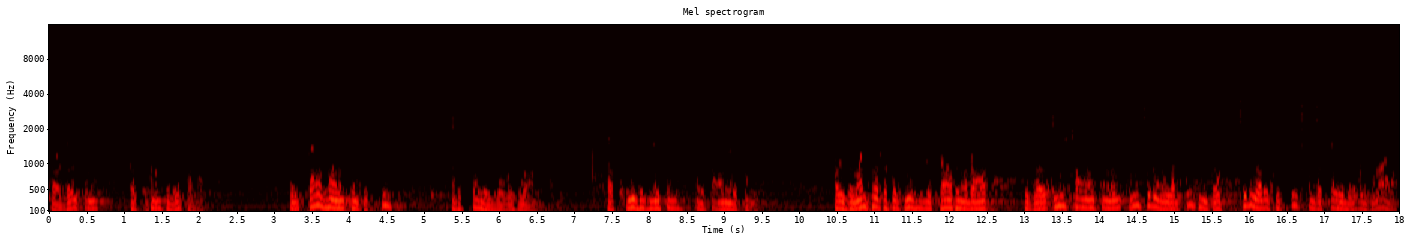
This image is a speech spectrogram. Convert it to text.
salvation has come to this house. For the Son of Man came to seek and to save what was lost. That's Jesus' mission and it's our mission. That was the one purpose that Jesus was talking about to go incarnationally into the world to people, to the other, to seek and to save what was lost.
